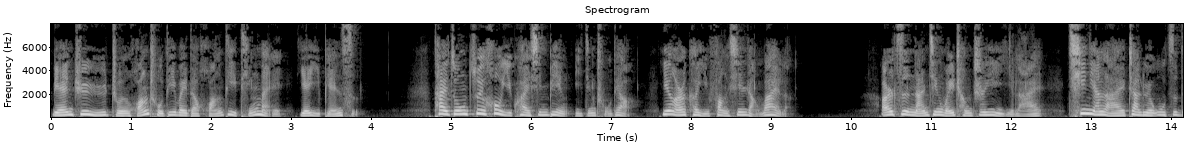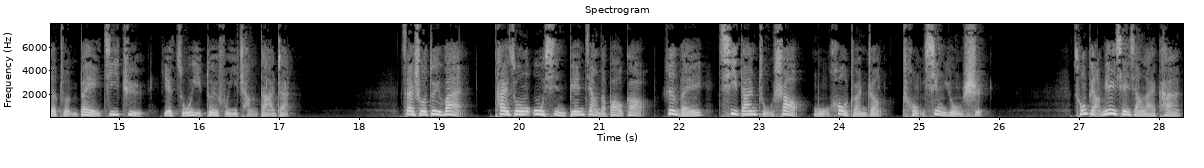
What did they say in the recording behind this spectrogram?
连居于准皇储地位的皇帝廷美也已贬死。太宗最后一块心病已经除掉，因而可以放心攘外了。而自南京围城之役以来，七年来战略物资的准备积聚也足以对付一场大战。再说对外，太宗误信边将的报告，认为契丹主少母后专政，宠幸用事。从表面现象来看，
